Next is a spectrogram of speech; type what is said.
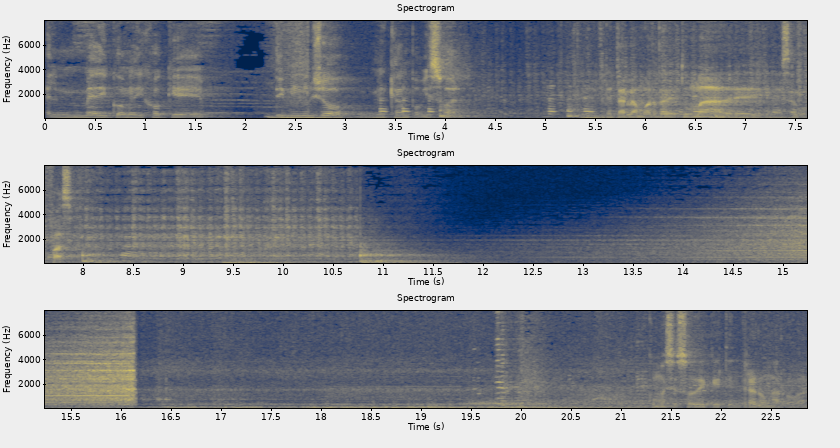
El médico me dijo que disminuyó mi campo visual. Enfrentar la muerte de tu madre es algo fácil. Es de que te entraron a robar?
